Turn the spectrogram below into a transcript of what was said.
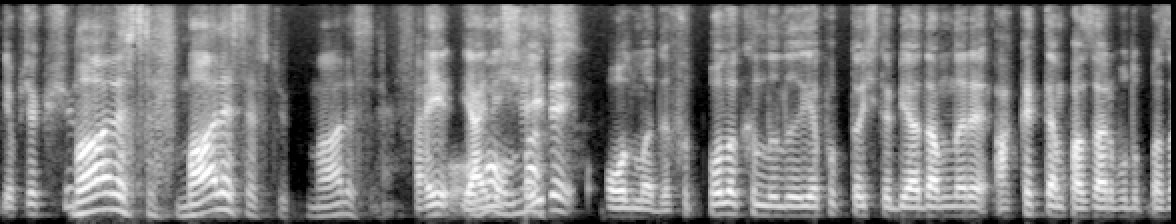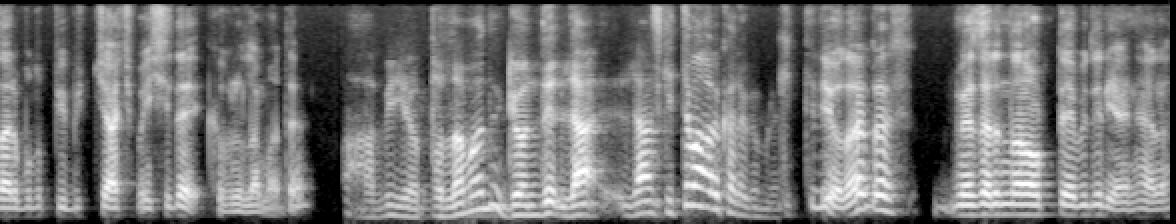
Yapacak bir şey yok. Maalesef. Maalesef diyor. Maalesef. Hayır Ama yani olmaz. şey de olmadı. Futbol akıllılığı yapıp da işte bir adamları hakikaten pazar bulup pazar bulup bir bütçe açma işi de kıvrılamadı. Abi yapılamadı. Gönder La, Lens gitti mi abi Karagümrük? Gitti diyorlar da mezarından hortlayabilir yani her an.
